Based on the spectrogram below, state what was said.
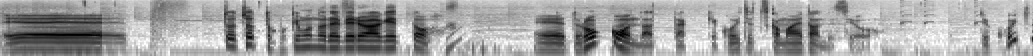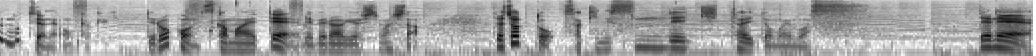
えーっと、ちょっとポケモンのレベル上げと、えーっと、ロコンだったっけ？こいつ捕まえたんですよ。で、こいつ持ってたよね？オッケーオッケーで、ロコン捕まえてレベル上げをしてました。じゃあちょっと先に進んでいきたいと思います。でね、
